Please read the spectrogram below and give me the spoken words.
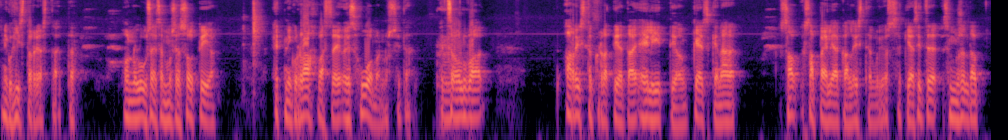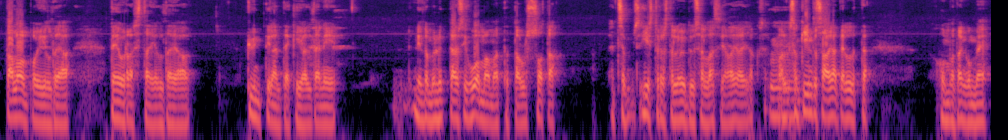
niin kuin historiasta, että on ollut usein semmoisia sotia, että niin kuin rahvassa ei ole edes huomannut sitä. Että se on ollut vaan aristokratia tai eliitti on keskenään sa- sapelia jossakin. Ja sitten semmoiselta talonpojilta ja teurastajilta ja kynttilän tekijöiltä, niin niiltä on mennyt täysin huomaamatta, että on ollut sota. Että se, historiasta löytyy sellaisia ajanjaksoja. Mm. Se on kiintoisa ajatella, että huomataanko me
